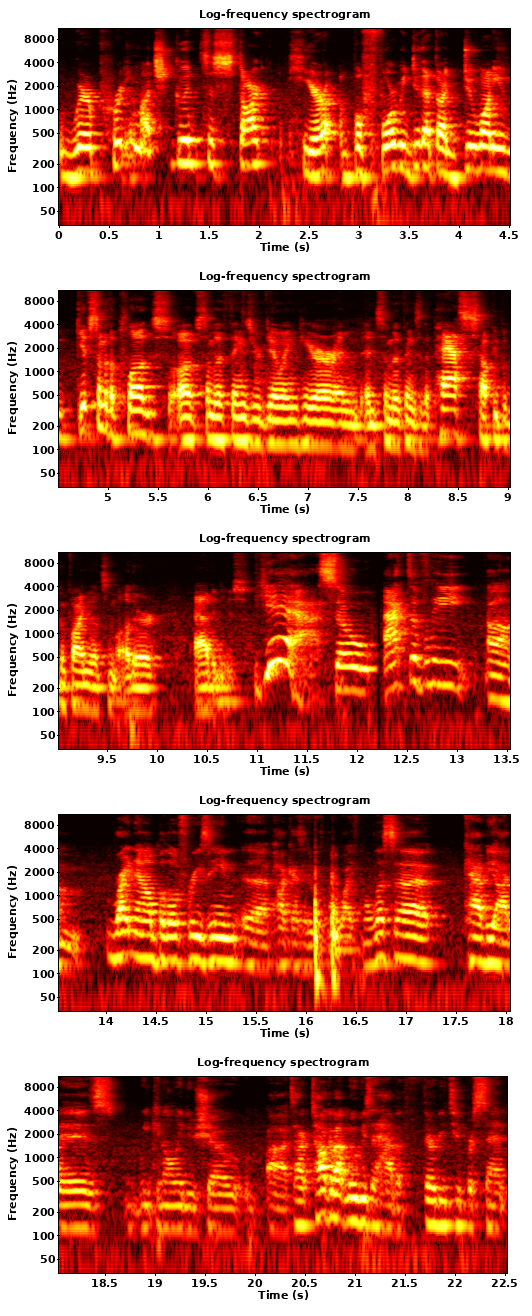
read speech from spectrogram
We're pretty much good to start here. Before we do that, though, I do want you to give some of the plugs of some of the things you're doing here and, and some of the things in the past, how people can find you on some other avenues. Yeah. So actively, um, right now, below freezing, uh, podcast I did with my wife Melissa. Caveat is we can only do show uh, talk talk about movies that have a thirty two percent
